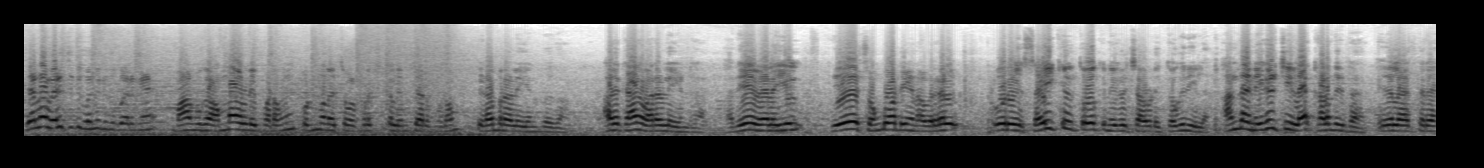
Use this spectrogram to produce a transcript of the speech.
இதெல்லாம் வெளிச்சத்துக்கு வந்துருக்குது பாருங்க. மாமுக அம்மாவுடைய படமும் பொன்மனச்சோல் புரட்சிக்கல் எம்ஜிஆர் படம் இடம்பெறவில்லை என்பதுதான். அதுக்காக வரவில்லை என்றார். அதே வேளையில் ஏ. செங்கோட்டையன் அவர்கள் ஒரு சைக்கிள் துவக்கு நிகழ்ச்சி அவருடைய தொகுதியில. அந்த நிகழ்ச்சியில கலந்துக்கிட்டார். இதுல திரு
